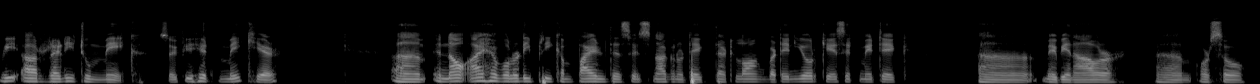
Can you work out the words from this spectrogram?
we are ready to make. So if you hit make here um, and now I have already pre-compiled this so it's not going to take that long but in your case it may take uh, maybe an hour um, or so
